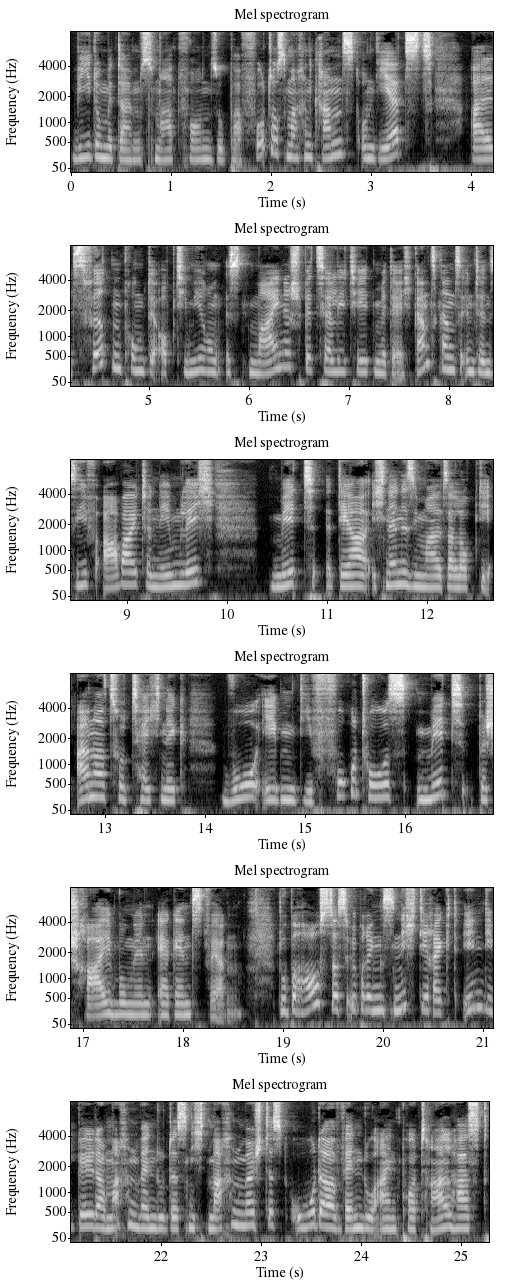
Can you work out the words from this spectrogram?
wie du mit deinem Smartphone super Fotos machen kannst. Und jetzt als vierten Punkt der Optimierung ist meine Spezialität, mit der ich ganz, ganz intensiv arbeite, nämlich mit der, ich nenne sie mal salopp, die Anazo-Technik, wo eben die Fotos mit Beschreibungen ergänzt werden. Du brauchst das übrigens nicht direkt in die Bilder machen, wenn du das nicht machen möchtest oder wenn du ein Portal hast,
